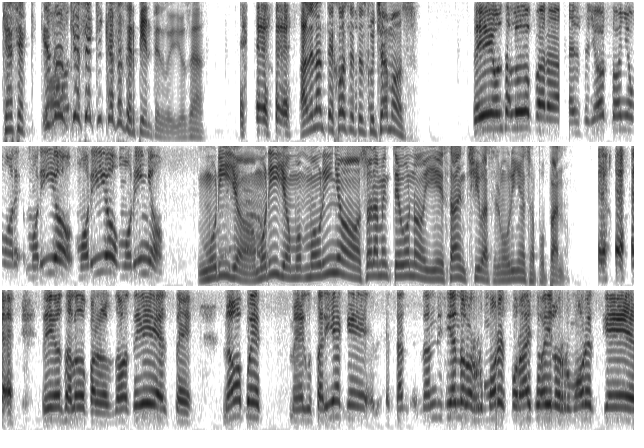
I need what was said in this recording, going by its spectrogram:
¿Qué hace aquí? Es más, ¿qué hace aquí Casa Serpientes, güey? O sea. Adelante, José, te escuchamos. Sí, un saludo para el señor Toño Morillo, Morillo, Muriño. Murillo, Murillo, Mourinho solamente uno y estaba en Chivas, el Mourinho en Zapopano. sí, un saludo para los dos. Sí, este, no, pues me gustaría que están, diciendo los rumores por ahí, oye los rumores que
